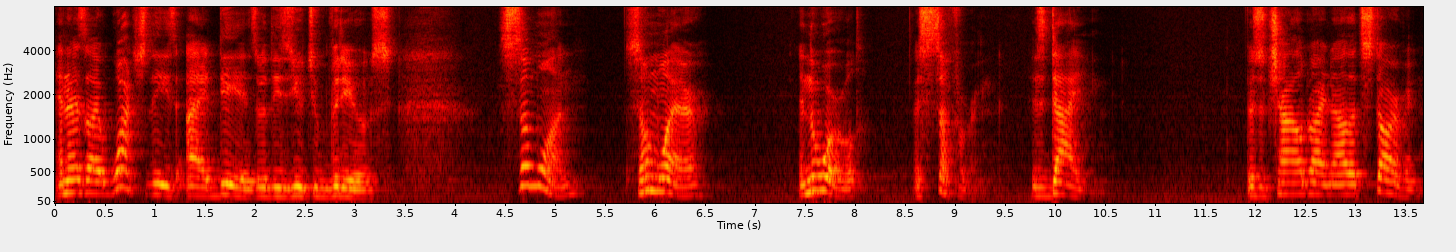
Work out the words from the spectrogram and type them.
and as I watch these ideas or these YouTube videos someone somewhere in the world is suffering, is dying. There's a child right now that's starving.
